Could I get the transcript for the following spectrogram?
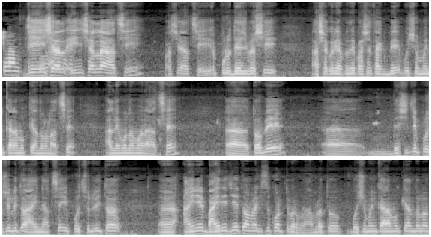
ক্লান্ত জি ইনশাল্লাহ ইনশাল্লাহ আছি পাশে আছি। পুরো দেশবাসী আশা করি আপনাদের পাশে থাকবে। বৈষম্যহীন কারামুক্তি আন্দোলন আছে আলেমুলামারা আছে। আহ, তবে আহ, দেশে যে প্রচলিত আইন আছে এই প্রচলিত আইনের বাইরে যেহেতু আমরা কিছু করতে পারব না আমরা তো বৈষম্যহীন কারামুক্তি আন্দোলন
